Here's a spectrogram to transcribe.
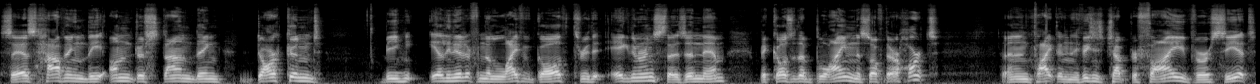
says, having the understanding darkened, being alienated from the life of God through the ignorance that is in them because of the blindness of their heart. And in fact, in Ephesians chapter 5, verse 8,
